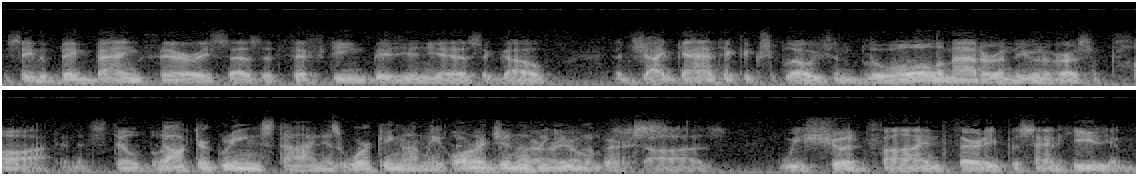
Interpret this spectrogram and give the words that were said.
You see, the Big Bang Theory says that 15 billion years ago, a gigantic explosion blew all the matter in the universe apart, and it's still blowing. Dr. Greenstein is working on the origin of the universe. Stars, we should find 30% helium.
